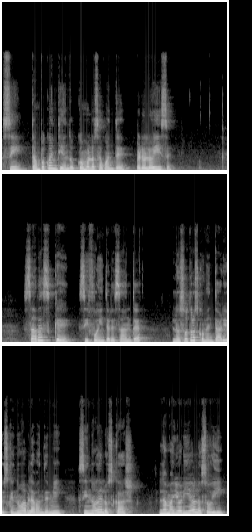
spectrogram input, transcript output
Sí, tampoco entiendo cómo los aguanté, pero lo hice. ¿Sabes qué? Si fue interesante. Los otros comentarios que no hablaban de mí, sino de los Cash. La mayoría los oí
